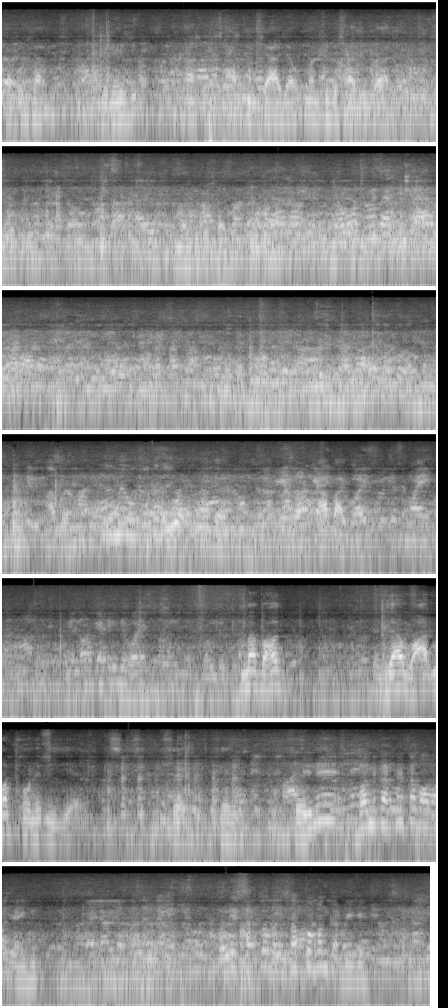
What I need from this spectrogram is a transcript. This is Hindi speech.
कपूर साहब, दिनेश जी, आप नीचे आ जाओ, मंत्री प्रसाद जी को आ जाओ। मंत्री प्रसाद जी। मैं बहुत जरा वार्म अप होने दीजिए। फिर फिर फिर। इन्हें बंद करते हैं तब आवाज़ आएगी। सबको सबको बंद कर दीजिए।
